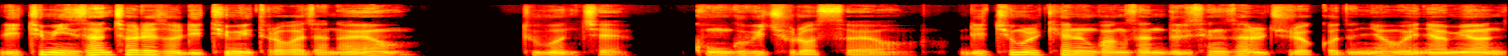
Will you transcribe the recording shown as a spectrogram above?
리튬이 인산철에서 리튬이 들어가잖아요. 두 번째, 공급이 줄었어요. 리튬을 캐는 광산들이 생산을 줄였거든요. 왜냐하면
